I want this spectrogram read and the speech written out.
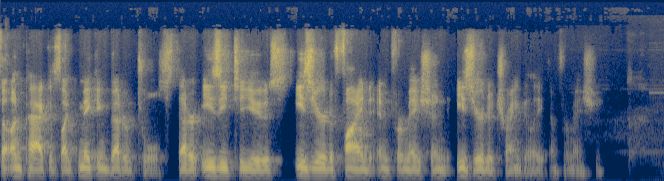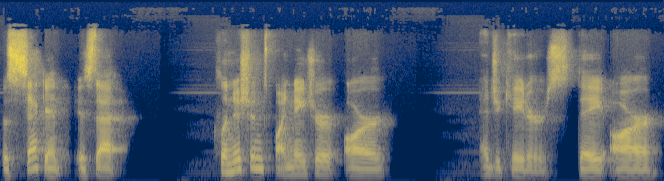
to unpack is like making better tools that are easy to use, easier to find information, easier to triangulate information. The second is that clinicians by nature are educators, they are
